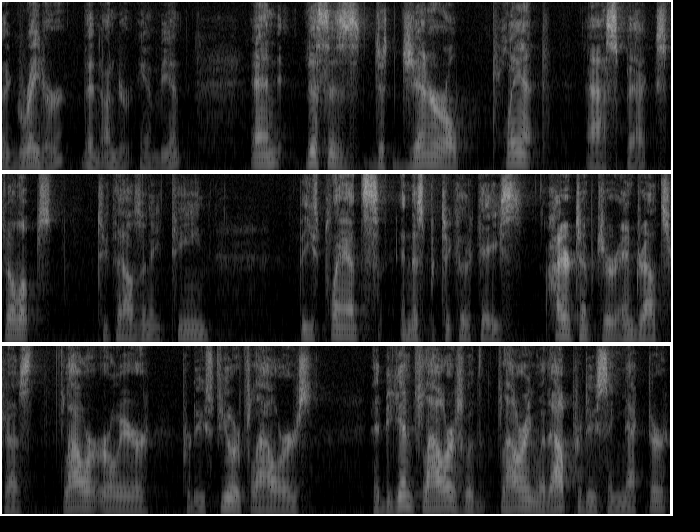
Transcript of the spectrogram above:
uh, greater than under ambient. And this is just general plant aspects. Phillips, 2018. These plants, in this particular case, higher temperature and drought stress, flower earlier, produce fewer flowers. They begin flowers with flowering without producing nectar,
